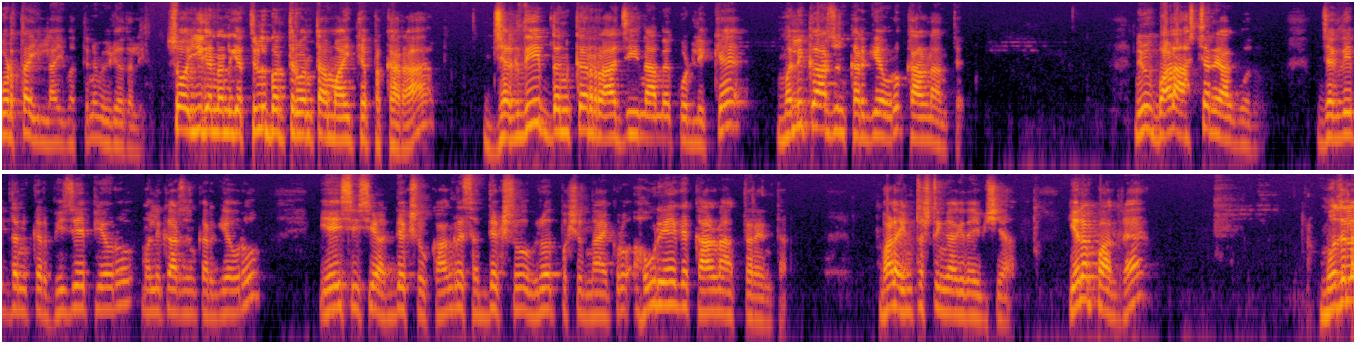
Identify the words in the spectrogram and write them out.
ಕೊಡ್ತಾ ಇಲ್ಲ ಇವತ್ತಿನ ವಿಡಿಯೋದಲ್ಲಿ. ಸೊ ಈಗ ನನಗೆ ತಿಳಿ ಬರ್ತಿರುವಂತಹ ಮಾಹಿತಿಯ ಪ್ರಕಾರ, ಜಗದೀಪ್ ಧನ್ಕರ್ ರಾಜೀನಾಮೆ ಕೊಡ್ಲಿಕ್ಕೆ ಮಲ್ಲಿಕಾರ್ಜುನ್ ಖರ್ಗೆ ಅವರು ಕಾರಣ ಅಂತೆ. ನಿಮಗೆ ಬಹಳ ಆಶ್ಚರ್ಯ ಆಗ್ಬೋದು. ಜಗದೀಪ್ ಧನ್ಕರ್ ಬಿಜೆಪಿಯವರು, ಮಲ್ಲಿಕಾರ್ಜುನ್ ಖರ್ಗೆ ಅವರು, ಎ ಸಿ ಸಿ ಅಧ್ಯಕ್ಷರು, ಕಾಂಗ್ರೆಸ್ ಅಧ್ಯಕ್ಷರು, ವಿರೋಧ ಪಕ್ಷದ ನಾಯಕರು, ಅವರು ಹೇಗೆ ಕಾರಣ ಆಗ್ತಾರೆ ಅಂತ. ಬಹಳ ಇಂಟ್ರೆಸ್ಟಿಂಗ್ ಆಗಿದೆ ಈ ವಿಷಯ. ಏನಪ್ಪಾ ಅಂದ್ರೆ, ಮೊದಲ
